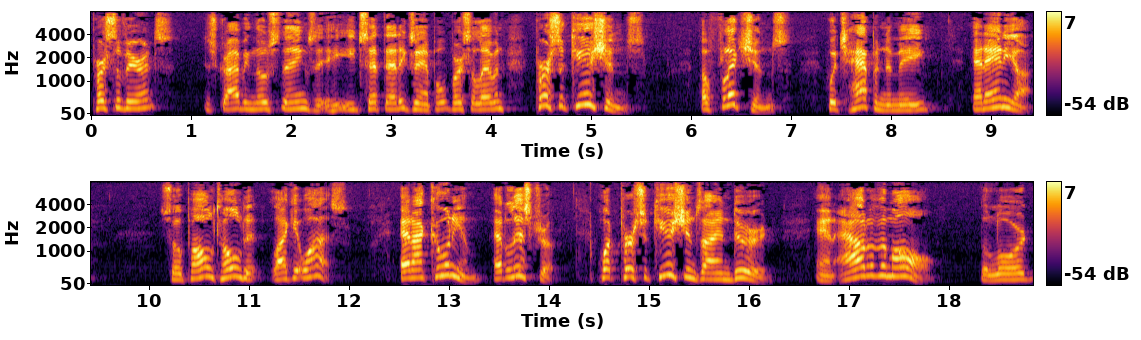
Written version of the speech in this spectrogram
perseverance, describing those things. He'd set that example. Verse 11, persecutions afflictions which happened to me at Antioch. So Paul told it like it was. At Iconium, at Lystra, what persecutions I endured, and out of them all the Lord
